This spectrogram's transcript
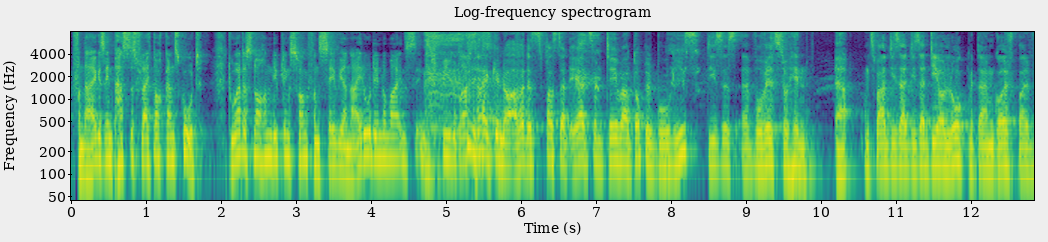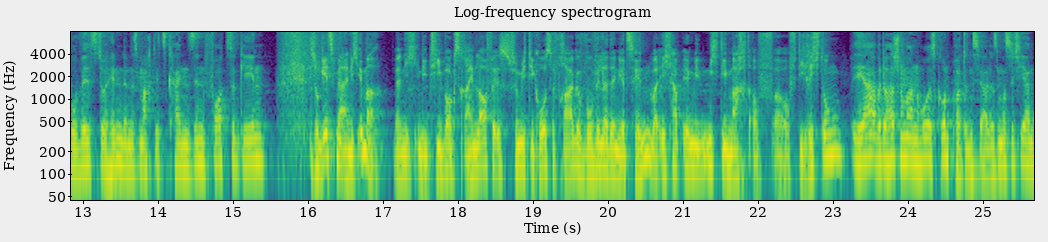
Von daher gesehen passt es vielleicht auch ganz gut. Du hattest noch einen Lieblingssong von Xavier Naidu, den du mal ins, ins Spiel gebracht Ja, hast. genau, aber das passt dann eher zum Thema Doppelbogies. Dieses, äh, wo willst du hin? Ja. Und zwar dieser, dieser Dialog mit deinem Golfball, wo willst du hin? Denn es macht jetzt keinen Sinn, vorzugehen. So geht's mir eigentlich immer. Wenn ich in die T-Box reinlaufe, ist für mich die große Frage, wo will er denn jetzt hin? Weil ich habe irgendwie nicht die Macht auf, auf die Richtung. Ja, aber du hast schon mal ein hohes Grundpotenzial. Das muss ich hier an,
